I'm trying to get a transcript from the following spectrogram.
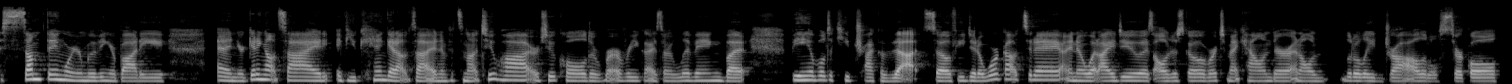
something where you're moving your body and you're getting outside if you can get outside and if it's not too hot or too cold or wherever you guys are living but being able to keep track of that. So if you did a workout today i know what i do is i'll just go over to my calendar and i'll literally draw a little circle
